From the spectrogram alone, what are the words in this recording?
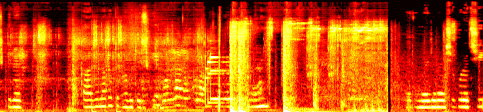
স্কিলের কাজে লাগাতে হবে তো স্কিল আমরা এসে পড়েছি।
